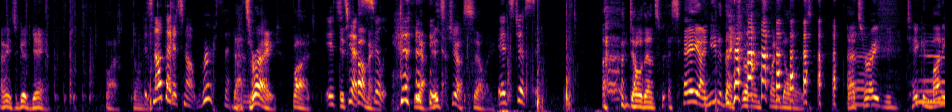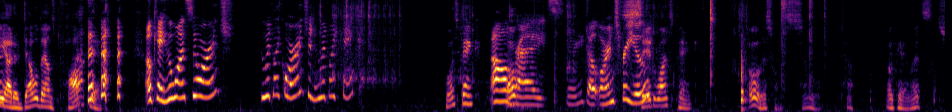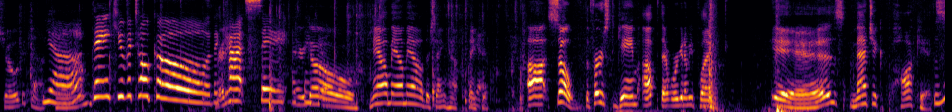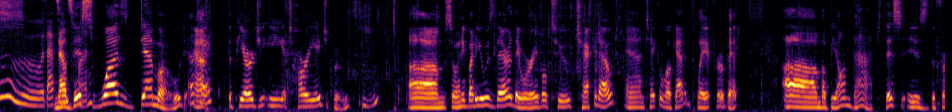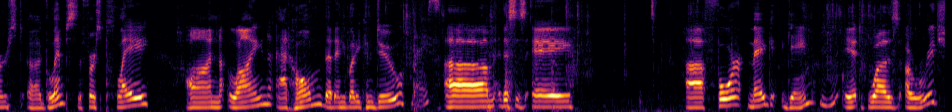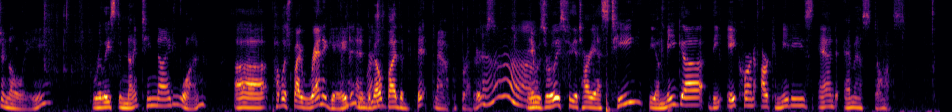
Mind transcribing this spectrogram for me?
I mean, it's a good game, but don't. It's do not that it's not worth it. That's right, but It's, it's just coming. silly. Yeah, it's just silly. it's just silly. Double Down says, "Hey, I needed that two hundred twenty dollars." That's uh, right. You're taking money out of Double Down's pocket. Okay, who wants the orange? Who would like orange and who would like pink? Who wants pink? All Oh. right, There you go. Orange for you. Sid wants pink. Oh, this one's so tough. Okay, let's show the cat. Yeah. cam. Thank you, Vitoko. The Ready? cats say a There you go. Meow, meow, meow. They're saying ha- thank Yeah. you. Uh, so, the first game up that we're going to be playing is Magic Pockets. Ooh, that Now, sounds this fun. was demoed Okay. At the PRGE Atari Age booth. Mhm. Um, so, anybody who was there, they were able to check it out and take a look at it, play it for a bit. Um, but beyond that, this is the first uh, glimpse, the first play online at home that anybody can do. Nice. Um, this is a uh, four meg game. It was originally released in 1991, uh, published by Renegade and developed by the Bitmap brothers. And it was released for the Atari ST, the Amiga, the Acorn Archimedes, and MS DOS.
